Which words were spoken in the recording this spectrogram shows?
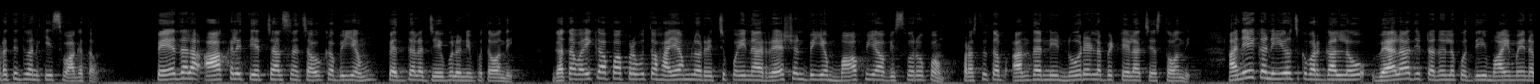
ప్రతిధ్వనికి స్వాగతం. పేదల ఆకలి తీర్చాల్సిన చౌక బియ్యం పెద్దల జేబులు నింపుతోంది. గత వైకాపా ప్రభుత్వ హయాంలో రెచ్చిపోయిన రేషన్ బియ్యం మాఫియా విశ్వరూపం ప్రస్తుతం అందరినీ నోరెళ్ళబెట్టేలా చేస్తోంది. అనేక నియోజకవర్గాల్లో వేలాది టన్నుల కొద్దీ మాయమైన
